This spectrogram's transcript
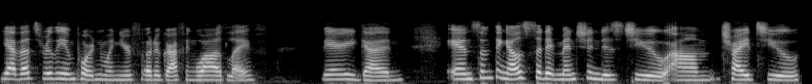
yeah, that's really important when you're photographing wildlife. Very good. And something else that it mentioned is to um, try to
